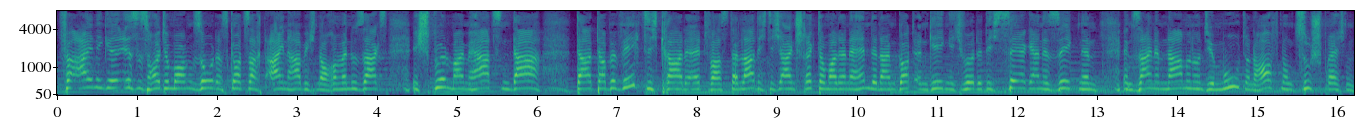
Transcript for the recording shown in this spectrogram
Für einige ist es heute Morgen so, dass Gott sagt, einen habe ich noch. Und wenn du sagst, ich spüre in meinem Herzen, da, da, da bewegt sich gerade etwas, dann lade ich dich ein, streck doch mal deine Hände deinem Gott entgegen. Ich würde dich sehr gerne segnen in seinem Namen und dir Mut und Hoffnung zusprechen.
